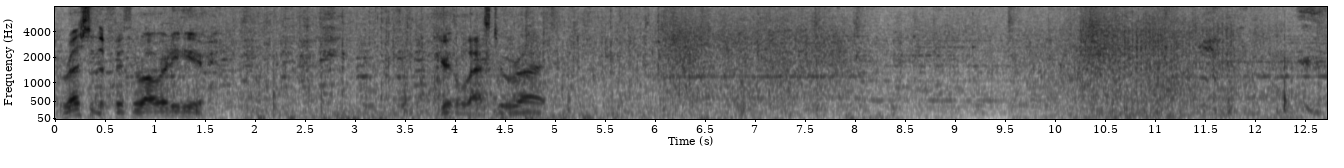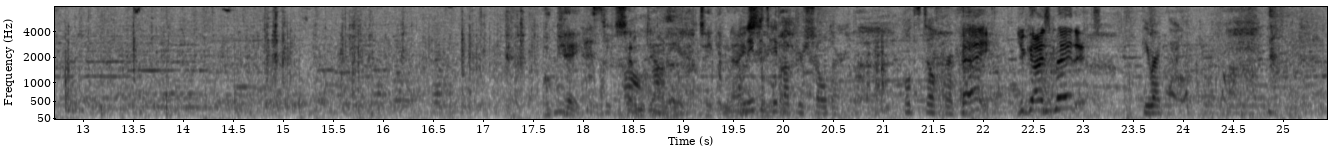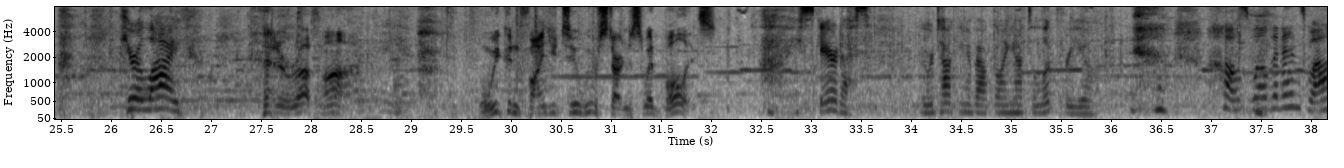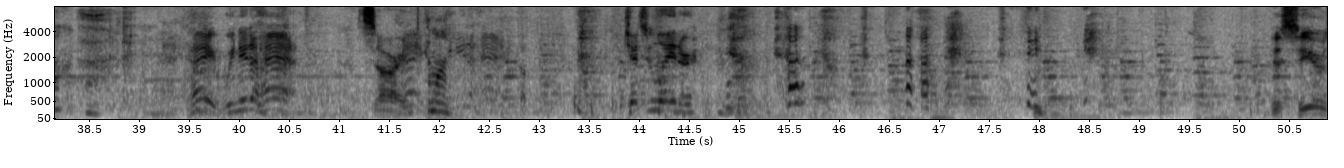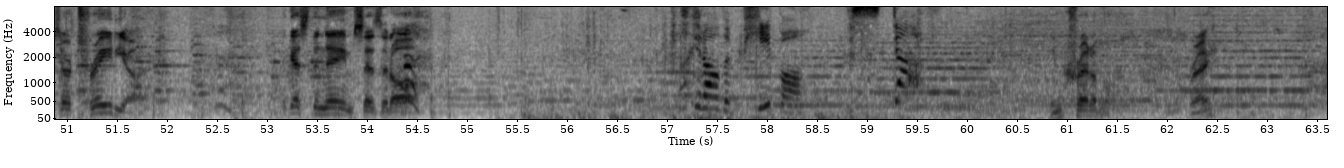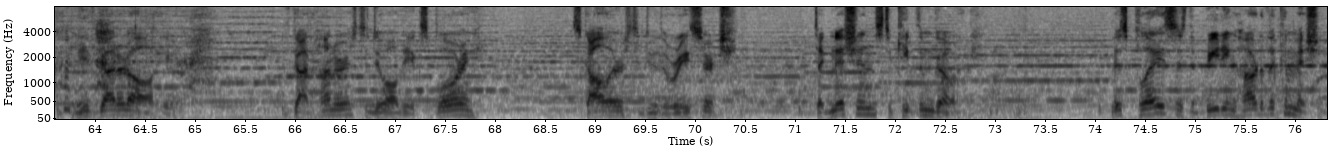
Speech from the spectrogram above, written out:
The rest of the fifth are already here. You're the last to arrive. To tape up your shoulder. Hold still for a bit. Hey, you guys made it. Be right back. You're alive. Had it rough, huh? When we couldn't find you two, we were starting to sweat bullets. You scared us. We were talking about going out to look for you. All's well that ends well. Hey, we need a hand. Sorry. Come on. Catch you later. This here's our trade yard. I guess the name says it all. Look at all the people. The stuff. Incredible, right? We've got it all here. We've got hunters to do all the exploring, scholars to do the research, technicians to keep them going. This place is the beating heart of the Commission.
